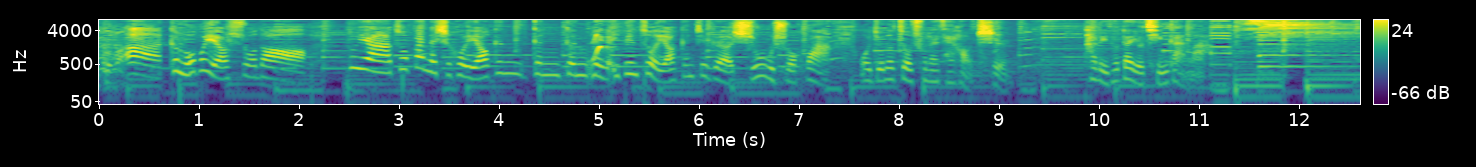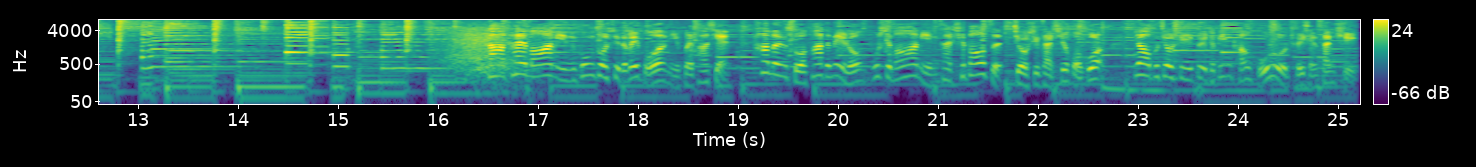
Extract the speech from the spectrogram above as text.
啊。跟萝卜也要说的，对呀，做饭的时候也要跟跟跟那个一边做也要跟这个食物说话，我觉得做出来才好吃，它里头带有情感啦。打开毛阿敏工作室的微博，你会发现他们所发的内容不是毛阿敏在吃包子，就是在吃火锅，要不就是对着冰糖葫芦垂涎三尺。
